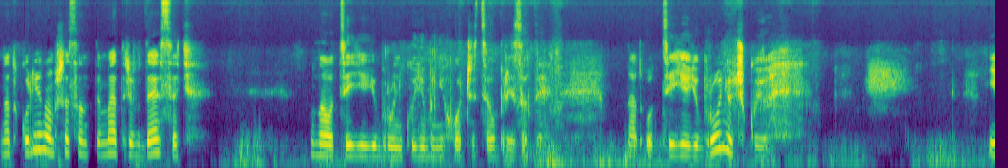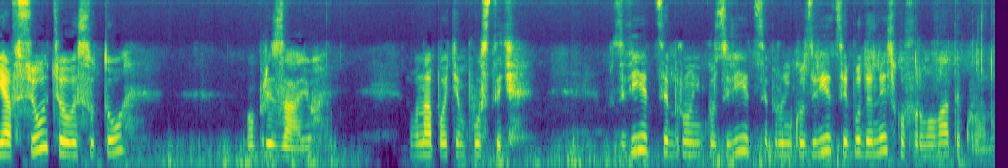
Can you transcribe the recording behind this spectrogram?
Над коліном ще сантиметрів 10. Вона оцією брунькою мені хочеться обрізати. Над оцією брунючкою я всю цю висоту обрізаю. Вона потім пустить звідси бруньку, звідси бруньку, звідси і буде низько формувати крону.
